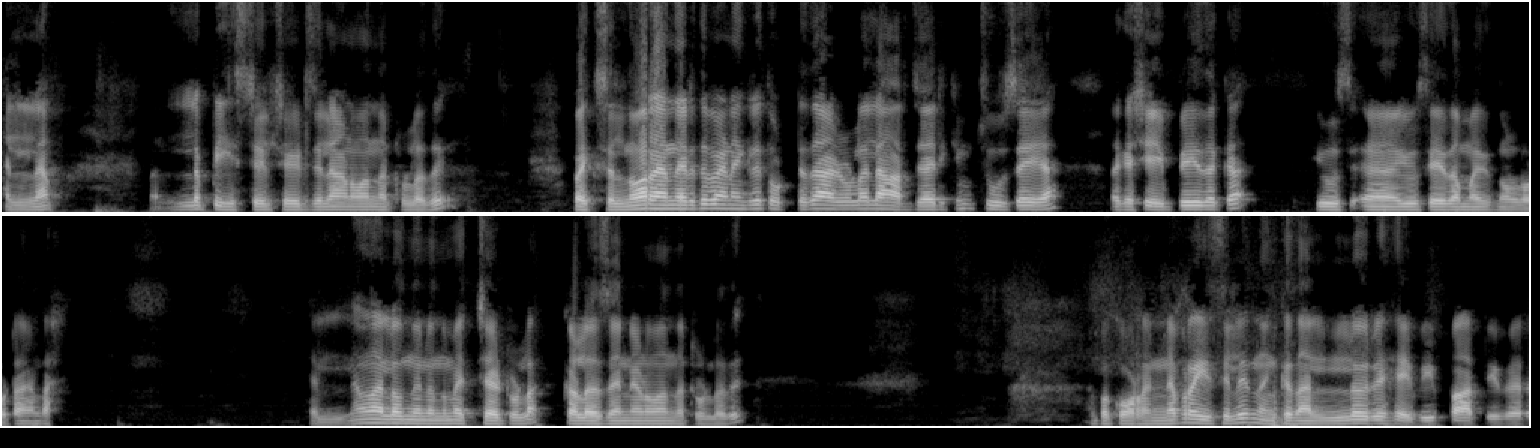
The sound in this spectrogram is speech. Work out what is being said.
എല്ലാം നല്ല പേസ്റ്റൽ ഷെയ്ഡ്സിലാണ് വന്നിട്ടുള്ളത്. പെക്സൽ എന്ന് പറയാൻ നേരത്ത് വേണമെങ്കിൽ തൊട്ട് താഴെയുള്ള ലാർജ് ആയിരിക്കും ചൂസ് ചെയ്യുക അതൊക്കെ ഷേപ്പ് ചെയ്തൊക്കെ യൂസ് യൂസ് ചെയ്താൽ മതി എന്നുള്ളൂ കേട്ടോ എല്ലാം നല്ല ഒന്നിനൊന്നും മെച്ചമായിട്ടുള്ള കളേഴ്സ് തന്നെയാണ് വന്നിട്ടുള്ളത്. അപ്പൊ കുറഞ്ഞ പ്രൈസിൽ നിങ്ങൾക്ക് നല്ലൊരു ഹെവി പാർട്ടി വെയർ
